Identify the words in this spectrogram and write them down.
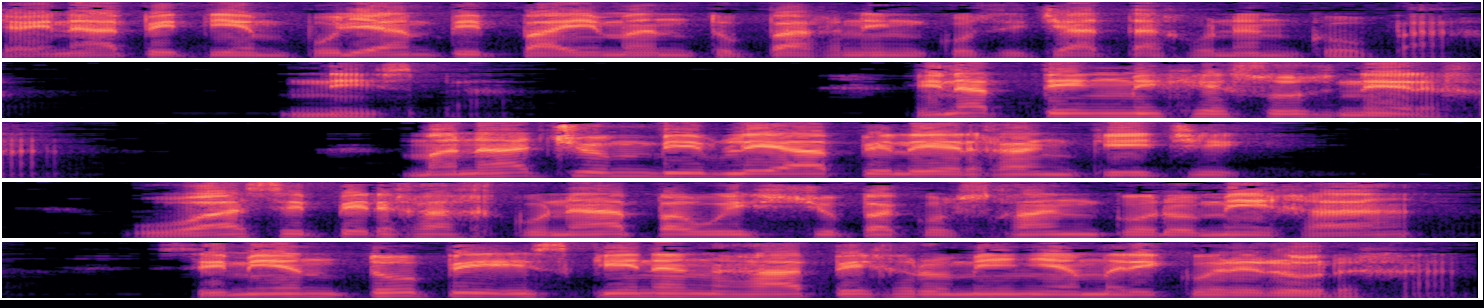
Chaynapi tiempullampi payman tupaqnin kusichata hunankupaq. Nispa. Hinaptinmi Jesus nirqa. Manachum Bibliapi leerqankichik, wasi pirqaqkunapa wischupakusqanku rumiqa, simientupi iskinan hapiq rumiñam rikurirurqa.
